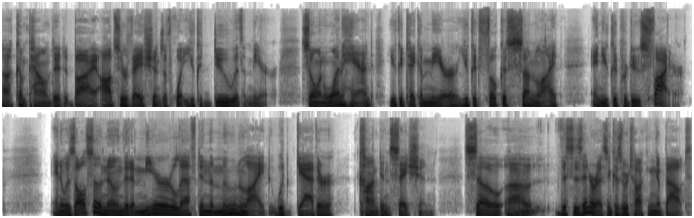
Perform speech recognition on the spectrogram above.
uh, compounded by observations of what you could do with a mirror. So, on one hand, you could take a mirror, you could focus sunlight, and you could produce fire. And it was also known that a mirror left in the moonlight would gather condensation. So, uh, mm. this is interesting because we're talking about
